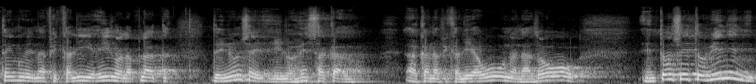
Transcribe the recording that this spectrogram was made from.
tengo en la fiscalía, he ido a La Plata, denuncia y los he sacado. Acá en la fiscalía 1, en la 2, entonces estos vienen,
